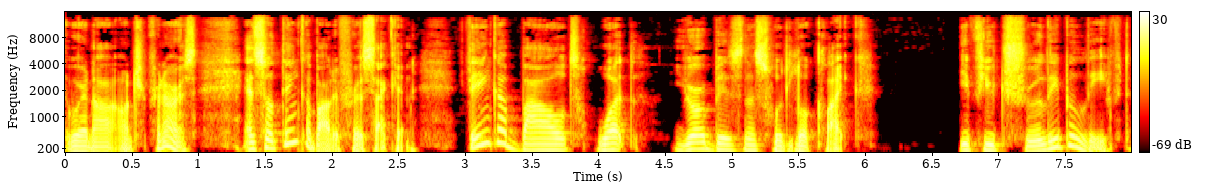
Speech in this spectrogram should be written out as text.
we're not entrepreneurs. And so think about it for a second. Think about what your business would look like if you truly believed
